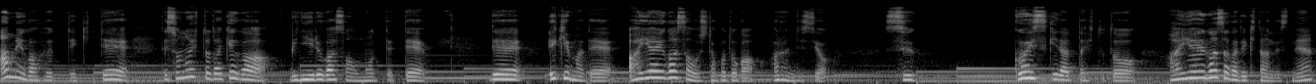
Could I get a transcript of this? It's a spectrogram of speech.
雨が降ってきてでその人だけがビニール傘を持っててで駅まで相合い傘をしたことがあるんですよ。すっごい好きだった人と相合い傘ができたんですね。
